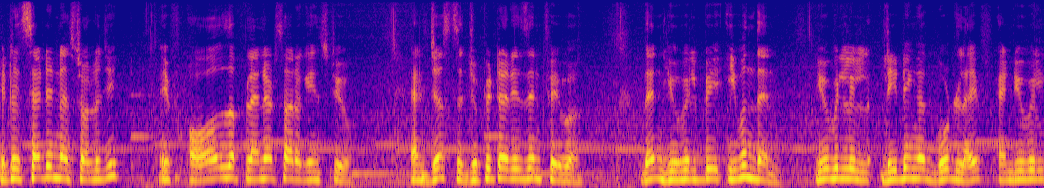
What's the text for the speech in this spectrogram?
it is said in astrology if all the planets are against you and just jupiter is in favor then you will be even then you will be leading a good life and you will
